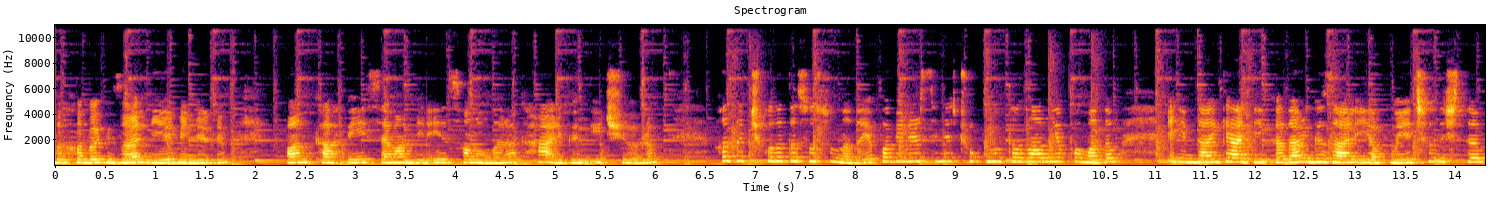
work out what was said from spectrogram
daha da güzel diyebilirim. Ben kahveyi seven bir insan olarak her gün içiyorum. Hazır çikolata sosunla da yapabilirsiniz. Çok muntazam yapamadım. Elimden geldiği kadar güzel yapmaya çalıştım.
